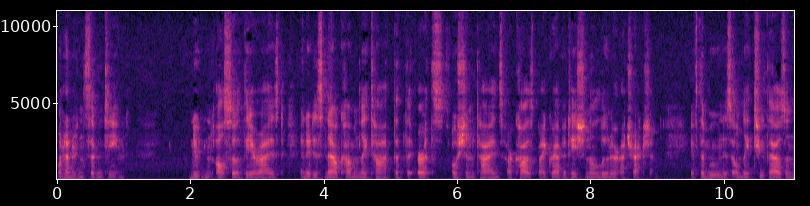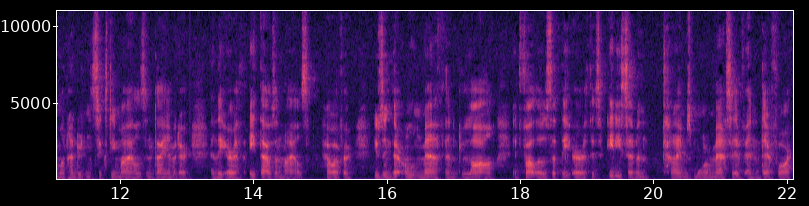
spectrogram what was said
117. Newton also theorized, and it is now commonly taught, that the earth's ocean tides are caused by gravitational lunar attraction. If the moon is only 2,160 miles in diameter, and the earth 8,000 miles, however, using their own math and law, it follows that the earth is 87 times more massive and therefore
